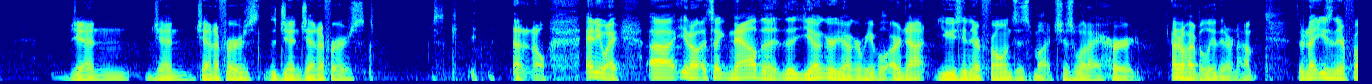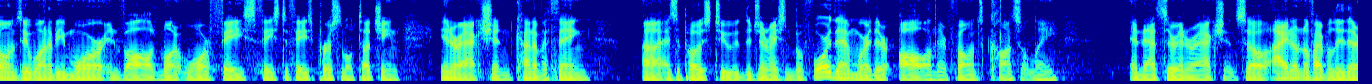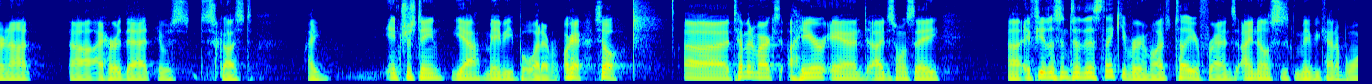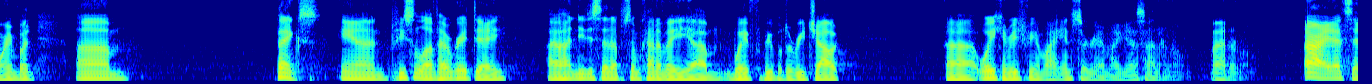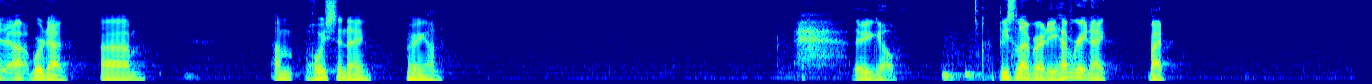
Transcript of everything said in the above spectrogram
Gen Gen Jennifers, the Gen Jennifers. Just kidding. I don't know. Anyway, uh, you know, it's like now the the younger younger people are not using their phones as much, is what I heard. I don't know if I believe that or not. They're not using their phones. They want to be more involved, more more face face to face, personal, touching interaction, kind of a thing, uh, as opposed to the generation before them, where they're all on their phones constantly, and that's their interaction. So I don't know if I believe that or not. Uh, I heard that it was discussed. I interesting. Yeah, maybe, but whatever. Okay, so uh, 10 minute marks here. And I just want to say uh, if you listen to this, thank you very much. Tell your friends. I know this is maybe kind of boring, but um, thanks. And peace and love. Have a great day. I need to set up some kind of a um, way for people to reach out. Uh, well, you can reach me on my Instagram, I guess. I don't know. I don't know. All right, that's it. Uh, we're done. Um, I'm hoisting a. Hang on. There you go. Peace and love. Have a great night.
